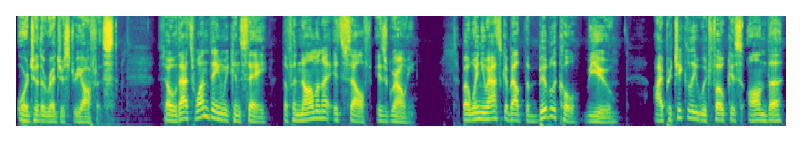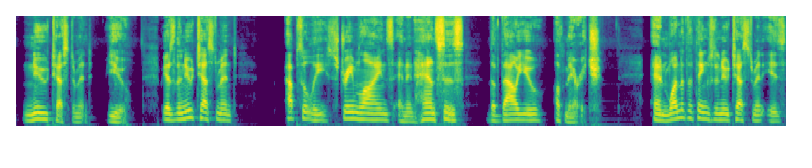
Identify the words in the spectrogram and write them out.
or to the registry office. So that's one thing we can say. The phenomena itself is growing. But when you ask about the biblical view, I particularly would focus on the New Testament view because the New Testament absolutely streamlines and enhances the value of marriage. And one of the things the New Testament is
